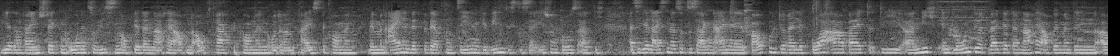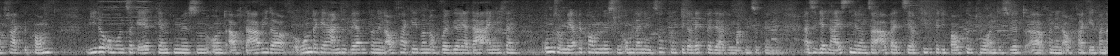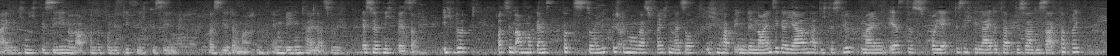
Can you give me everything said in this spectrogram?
wir da reinstecken, ohne zu wissen, ob wir dann nachher auch einen Auftrag bekommen oder einen Preis bekommen. Wenn man einen Wettbewerb von zehn gewinnt, ist das ja eh schon großartig. Also wir leisten da sozusagen eine baukulturelle Vorarbeit, die äh, nicht entlohnt wird, weil wir dann nachher, auch wenn man den Auftrag bekommt, wieder um unser Geld kämpfen müssen und auch da wieder runtergehandelt werden von den Auftraggebern, obwohl wir ja da eigentlich dann umso mehr bekommen müssen, um dann in Zukunft wieder Wettbewerbe machen zu können. Also wir leisten mit unserer Arbeit sehr viel für die Baukultur und das wird äh, von den Auftraggebern eigentlich nicht gesehen und auch von der Politik nicht gesehen, was wir da machen. Im Gegenteil, also es wird nicht besser. Ich würde trotzdem auch noch ganz kurz zur Mitbestimmung was sprechen. Also ich habe in den 90er Jahren hatte ich das Glück, mein erstes Projekt, das ich geleitet habe, das war die Sargfabrik.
